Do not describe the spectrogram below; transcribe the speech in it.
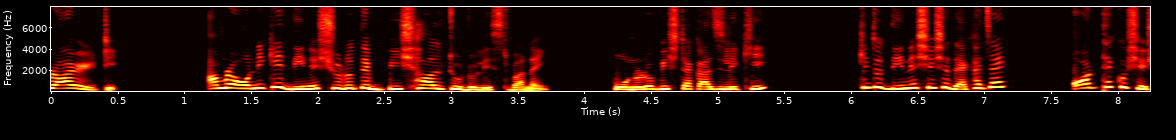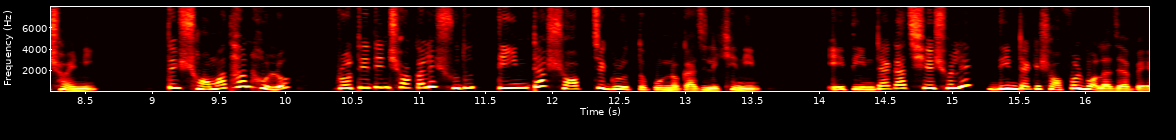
প্রায়োরিটি আমরা অনেকেই দিনের শুরুতে বিশাল টু ডু লিস্ট বানাই, পনেরো বিশটা কাজ লিখি, কিন্তু দিনের শেষে দেখা যায় অর্ধেকও শেষ হয়নি। তো সমাধান হলো প্রতিদিন সকালে শুধু তিনটা সবচেয়ে গুরুত্বপূর্ণ কাজ লিখে নিন। এই তিনটা কাজ শেষ হলে দিনটাকে সফল বলা যাবে।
